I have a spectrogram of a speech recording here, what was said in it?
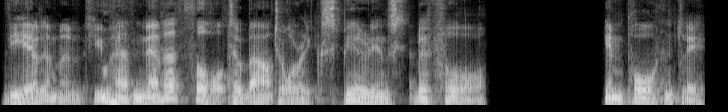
the element you have never thought about or experienced before. Importantly,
